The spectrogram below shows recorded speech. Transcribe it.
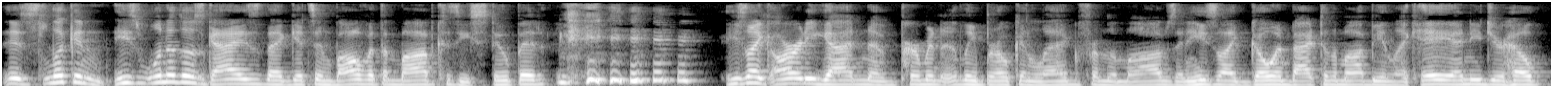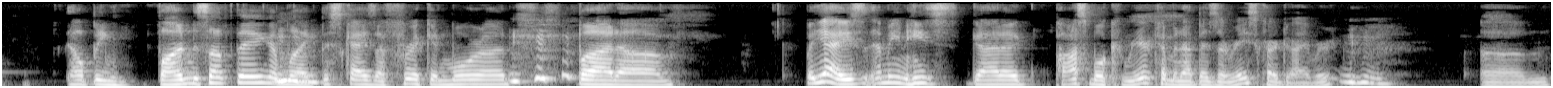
is looking. He's one of those guys that gets involved with the mob because he's stupid. he's like already gotten a permanently broken leg from the mobs, and he's like going back to the mob, being like, "Hey, I need your help helping fund something." I'm Mhm. like, this guy's a freaking moron. but um, but yeah, he's. I mean, he's got a possible career coming up as a race car driver. hmm Um,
